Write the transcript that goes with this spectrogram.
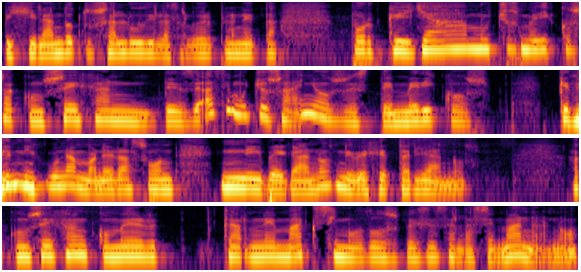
vigilando tu salud y la salud del planeta, porque ya muchos médicos aconsejan desde hace muchos años, este, médicos que de ninguna manera son ni veganos ni vegetarianos, aconsejan comer carne máximo dos veces a la semana, ¿no?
